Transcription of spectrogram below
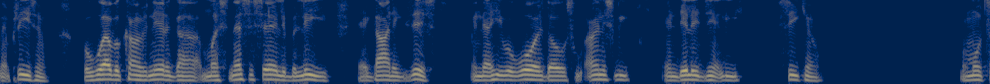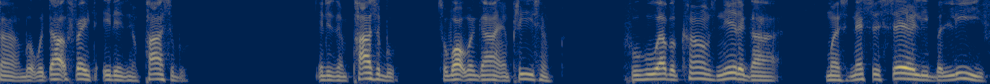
and please him. For whoever comes near to God must necessarily believe that God exists and that he rewards those who earnestly and diligently seek him. One more time. But without faith, it is impossible. It is impossible to walk with God and please him. For whoever comes near to God must necessarily believe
